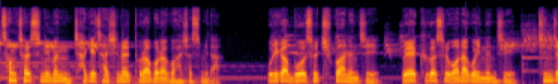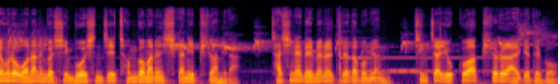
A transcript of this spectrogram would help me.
성철 스님은 자기 자신을 돌아보라고 하셨습니다. 우리가 무엇을 추구하는지, 왜 그것을 원하고 있는지, 진정으로 원하는 것이 무엇인지 점검하는 시간이 필요합니다. 자신의 내면을 들여다보면 진짜 욕구와 필요를 알게 되고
